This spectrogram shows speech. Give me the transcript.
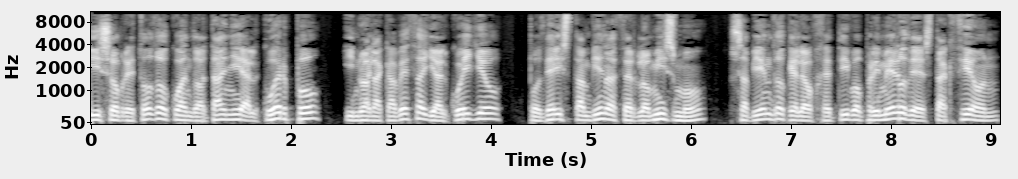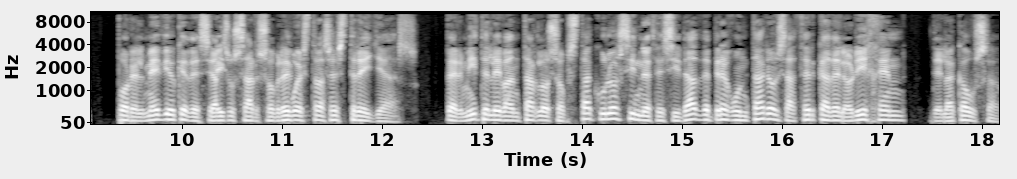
Y sobre todo cuando atañe al cuerpo, y no a la cabeza y al cuello, podéis también hacer lo mismo, sabiendo que el objetivo primero de esta acción, por el medio que deseáis usar sobre vuestras estrellas, permite levantar los obstáculos sin necesidad de preguntaros acerca del origen, de la causa.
